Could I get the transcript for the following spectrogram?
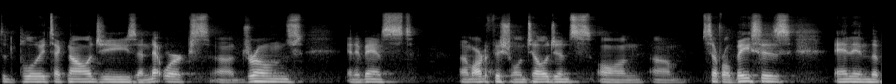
to deploy technologies and networks, uh, drones, and advanced um, artificial intelligence on um, several bases. And in the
